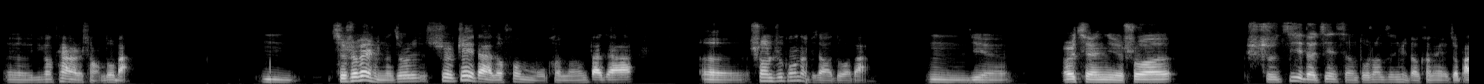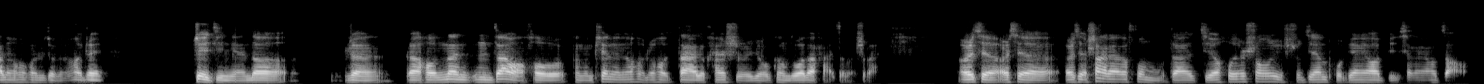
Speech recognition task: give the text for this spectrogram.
呃一个 care 的程度吧。嗯，其实为什么呢就是是这一代的父母可能大家，呃，双职工的比较多吧。嗯，也，而且你说实际的进行独生子女的，可能也就八零后或者九零后这这几年的人。然后，那你再往后，可能偏零零后之后，大家就开始有更多的孩子了，是吧？而且，而且，而且上一代的父母在结婚生育时间普遍要比现在要早。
